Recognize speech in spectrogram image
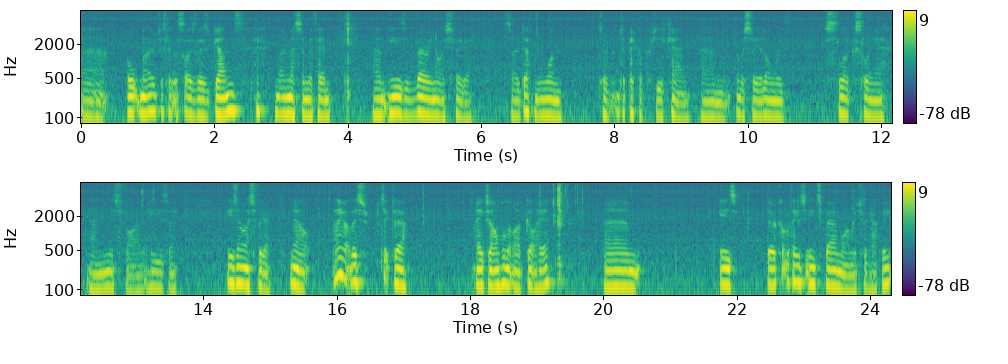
uh, alt mode. Just look at the size of those guns. no messing with him. Um, he is a very nice figure, so definitely one to, to pick up if you can. Um, obviously, along with Slugslinger and Misfire, but he's a he's a nice figure. Now, I think about this particular example that I've got here um, is there are a couple of things you need to bear in mind with Triggerhappy.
